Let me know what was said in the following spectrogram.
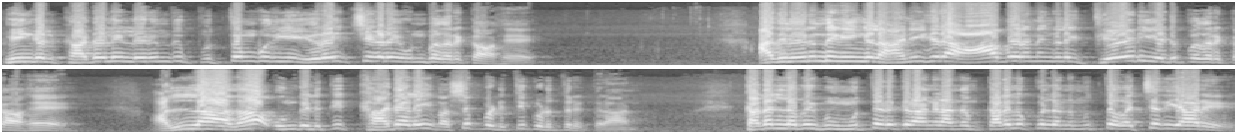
நீங்கள் கடலிலிருந்து புத்தம் புதிய இறைச்சிகளை உண்பதற்காக அதிலிருந்து நீங்கள் அணிகிற ஆபரணங்களை தேடி எடுப்பதற்காக அல்லாதா உங்களுக்கு கடலை வசப்படுத்தி கொடுத்திருக்கிறான். கடல்ல போய் மு- அந்த கடலுக்குள்ள அந்த முத்தை வச்சது யாரு?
